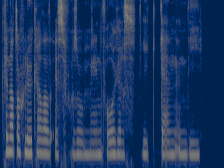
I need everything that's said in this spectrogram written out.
ik vind dat toch leuker dat is voor zo mijn volgers die ik ken en die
